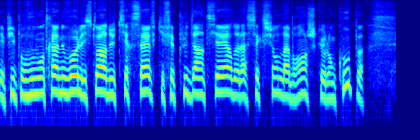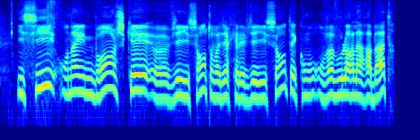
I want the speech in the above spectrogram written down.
Et puis pour vous montrer à nouveau l'histoire du tire-sève qui fait plus d'un tiers de la section de la branche que l'on coupe. Ici, on a une branche qui est euh, vieillissante, on va dire qu'elle est vieillissante et qu'on va vouloir la rabattre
